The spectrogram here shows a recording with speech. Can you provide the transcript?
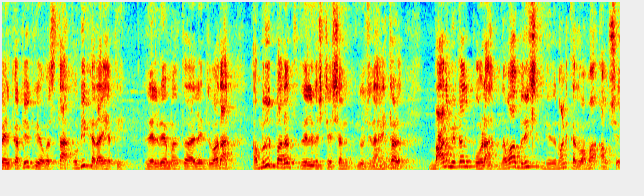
વૈકલ્પિક વ્યવસ્થા ઊભી કરાઈ હતી. રેલવે મંત્રાલય દ્વારા અમૃત ભારત રેલવે સ્ટેશન યોજના હેઠળ બાર મીટર પહોળા નવા બ્રિજ નિર્માણ કરવામાં આવશે.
